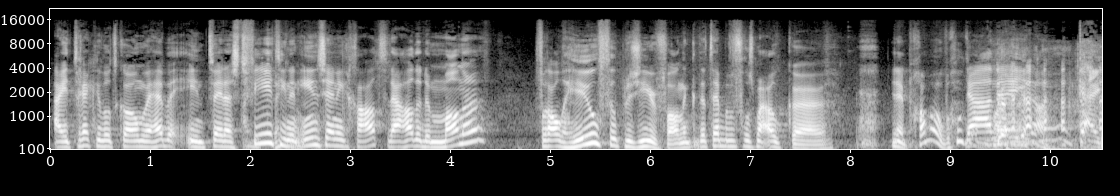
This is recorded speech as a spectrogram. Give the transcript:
aan je trekken wilt komen. We hebben in 2014 een inzending gehad. Daar hadden de mannen vooral heel veel plezier van. Ik, dat hebben we volgens mij ook... eh, Je neemt het programma over. Goed. Ja, nee. Kijk.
